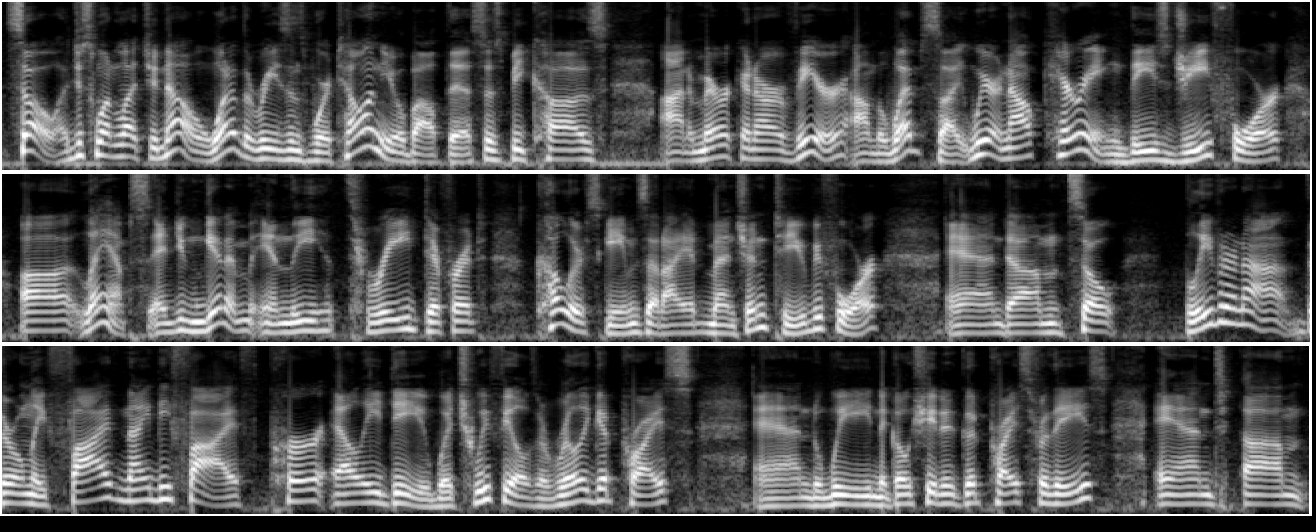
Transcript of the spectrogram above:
So I just want to let you know, one of the reasons we're telling you about this is because on American RVer on the website, we are now carrying these G4 uh, lamps and you can get them in the three different color schemes that I had mentioned to you before. And um, so Believe it or not, they're only $5.95 per LED, which we feel is a really good price, and we negotiated a good price for these. And um,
